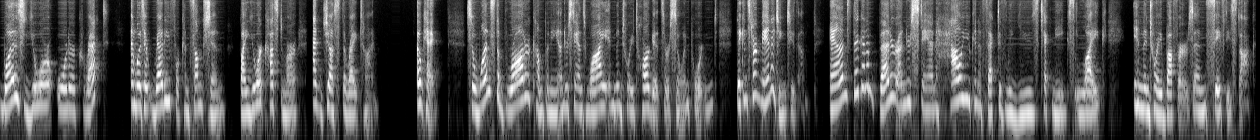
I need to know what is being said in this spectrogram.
Was your order correct? And was it ready for consumption by your customer at just the right time? Okay, so once the broader company understands why inventory targets are so important, they can start managing to them. And they're going to better understand how you can effectively use techniques like inventory buffers and safety stock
